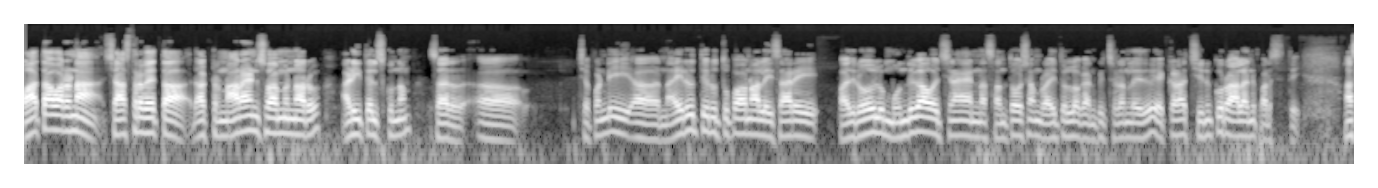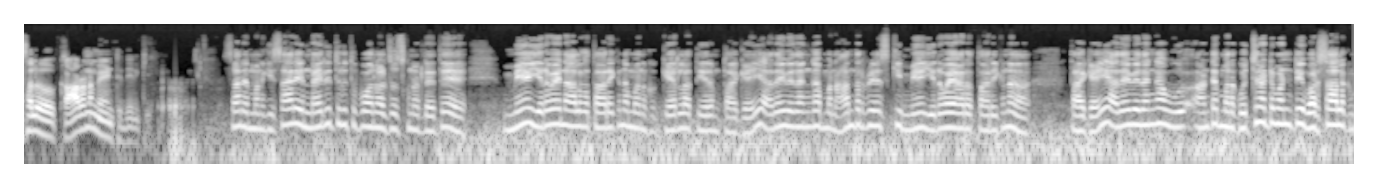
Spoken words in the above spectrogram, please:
వాతావరణ శాస్త్రవేత్త డాక్టర్ నారాయణ స్వామి ఉన్నారు. అడిగి తెలుసుకుందాం. సార్ చెప్పండి నైరుతి ఋతుపవనాలు ఈసారి పది రోజులు ముందుగా వచ్చినాయన్న సంతోషం రైతుల్లో కనిపించడం లేదు. ఎక్కడ చినుకు రాలని పరిస్థితి. అసలు కారణం ఏంటి దీనికి? సరే మనకి ఈసారి నైరుతి ఋతుపవనాలు చూసుకున్నట్లయితే మే ఇరవై నాలుగో తారీఖున మనకు కేరళ తీరం తాకాయి. అదేవిధంగా మన ఆంధ్రప్రదేశ్కి మే ఇరవై ఆరో తారీఖున తాకాయి అదేవిధంగా అంటే మనకు వచ్చినటువంటి వర్షాలకు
